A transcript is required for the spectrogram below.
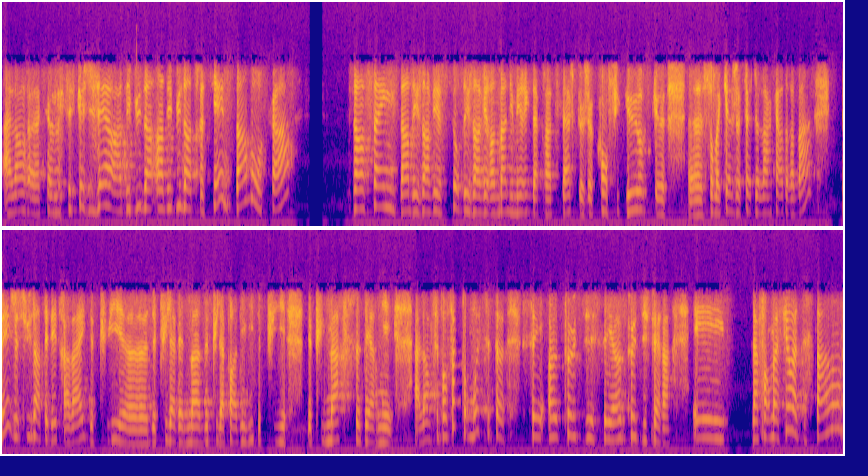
Alors, euh, c'est ce que je disais en début en début d'entretien. Dans mon cas, j'enseigne sur des environnements numériques d'apprentissage que je configure, euh, sur lesquels je fais de l'encadrement, mais je suis en télétravail depuis euh, depuis l'avènement, depuis la pandémie, depuis depuis mars dernier. Alors c'est pour ça que pour moi c'est un, peu différent. Et la formation à distance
